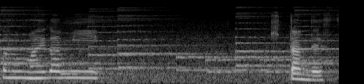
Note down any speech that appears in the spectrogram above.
この前髪切ったんです。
